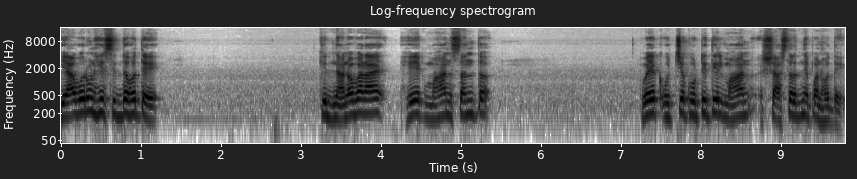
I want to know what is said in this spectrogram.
यावरून हे सिद्ध होते की ज्ञानोबाराय हे एक महान संत व एक उच्च कोटीतील महान शास्त्रज्ञ पण होते.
